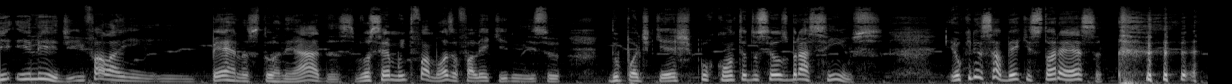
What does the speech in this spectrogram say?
E, e Lid, e falar em, pernas torneadas, você é muito famosa, eu falei aqui no início do podcast, por conta dos seus bracinhos. Eu queria saber que história é essa.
